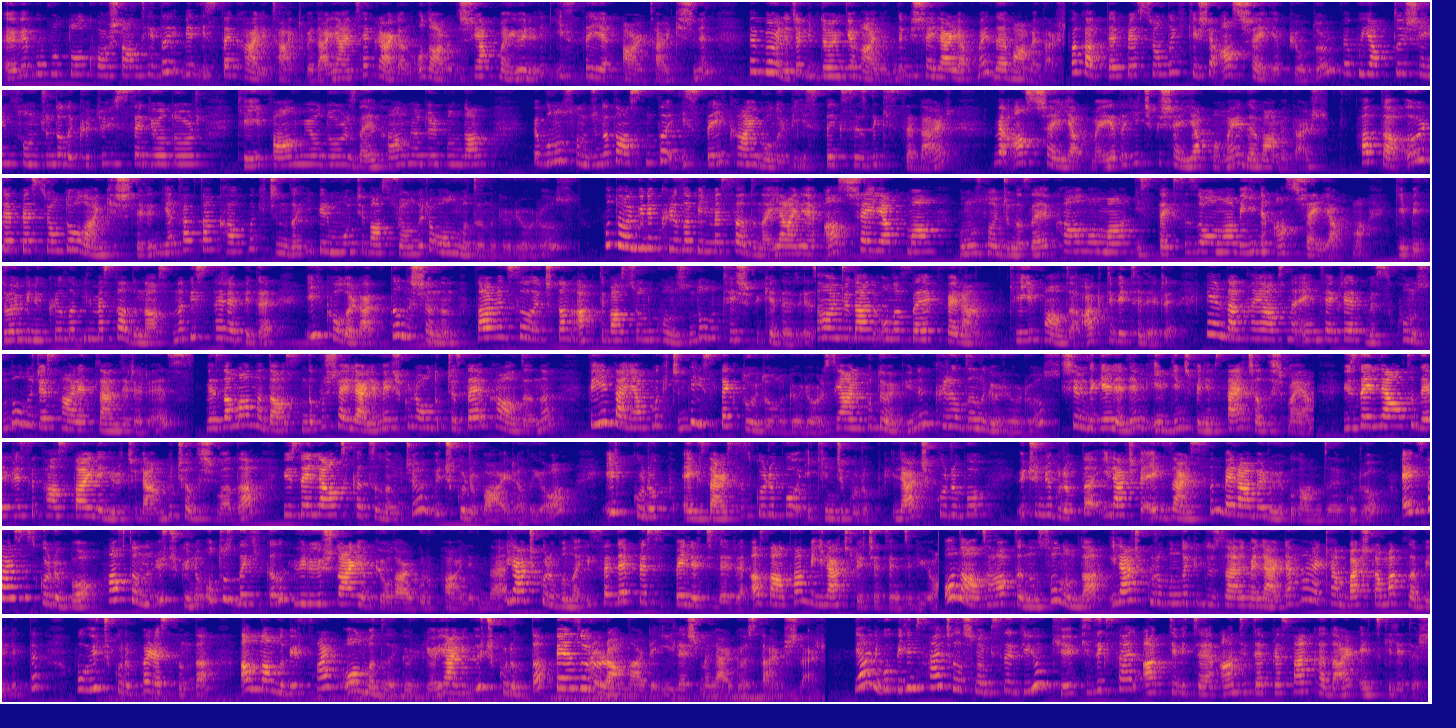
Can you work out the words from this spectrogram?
ve bu mutluluk, hoşlantıyı da bir istek hali takip eder. Yani tekrardan o davranışı yapmaya yönelik isteği artar kişinin ve böylece bir döngü halinde bir şeyler yapmaya devam eder. Fakat depresyondaki kişi az şey yapıyordur ve bu yaptığı şeyin sonucunda da kötü hissediyordur, keyif almıyordur, zevk almıyordur bundan ve bunun sonucunda da aslında isteği kaybolur, bir isteksizlik hisseder ve az şey yapmaya ya da hiçbir şey yapmamaya devam eder. Hatta ağır depresyonda olan kişilerin yataktan kalkmak için dahi bir motivasyonları olmadığını görüyoruz. Bu döngünün kırılabilmesi adına yani az şey yapma, bunun sonucunda zevk almama, isteksiz olma ve yine az şey yapma gibi döngünün kırılabilmesi adına aslında biz terapide ilk olarak danışanın davranışsal açıdan aktivasyonu konusunda onu teşvik ederiz. Daha önceden ona zevk veren, keyif aldığı aktiviteleri yeniden hayatına entegre etmesi konusunda onu cesaretlendiririz. Ve zamanla da aslında bu şeylerle meşgul oldukça zevk aldığını ve yeniden yapmak için de istek duyduğunu görüyoruz. Yani bu döngünün kırıldığını görüyoruz. Şimdi gelelim ilginç bilimsel çalışmaya. 156 depresif hastayla yürütülen bu çalışmada 156 katılımcı 3 gruba ayrılıyor. İlk grup egzersiz grubu, ikinci grup ilaç grubu, Üçüncü grupta ilaç ve egzersizin beraber uygulandığı grup. Egzersiz grubu haftanın 3 günü 30 dakikalık yürüyüşler yapıyorlar grup halinde. İlaç grubuna ise depresif belirtileri azaltan bir ilaç reçete ediliyor. 16 haftanın sonunda ilaç grubundaki düzelmeler daha erken başlamakla birlikte bu üç grup arasında anlamlı bir fark olmadığı görülüyor. Yani üç grupta benzer oranlarda iyileşmeler göstermişler. Yani bu bilimsel çalışma bize diyor ki fiziksel aktivite antidepresan kadar etkilidir.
